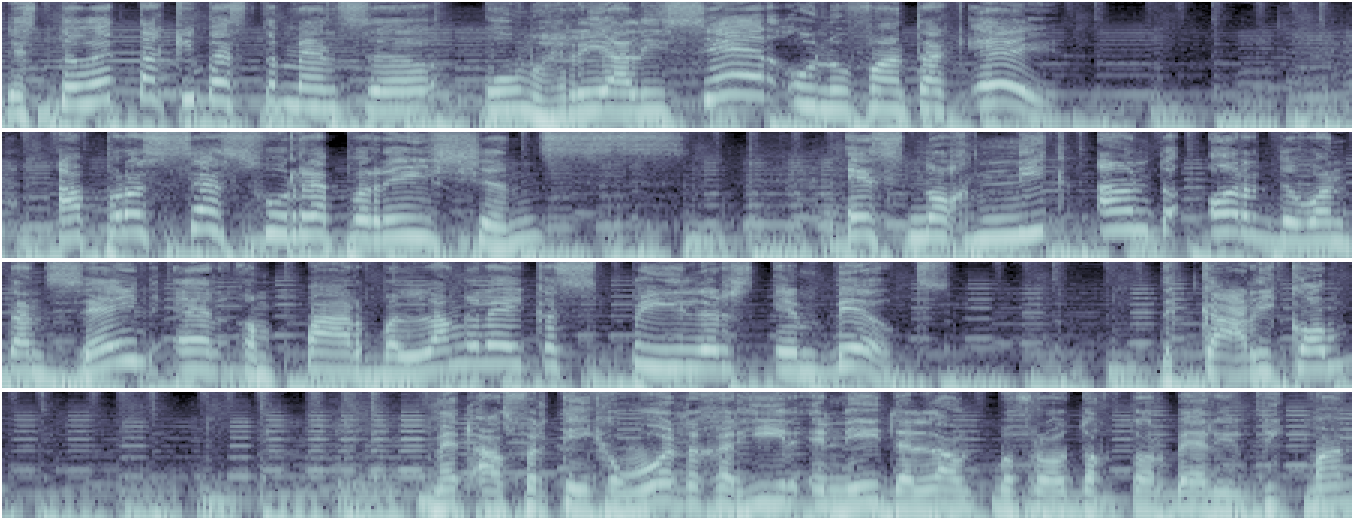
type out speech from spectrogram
Dus te weten, beste mensen, om realiseer unu van tak, een proces voor reparations is nog niet aan de orde, want dan zijn er een paar belangrijke spelers in beeld. De CARICOM, met als vertegenwoordiger hier in Nederland mevrouw Dr. Beryl Biekman.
